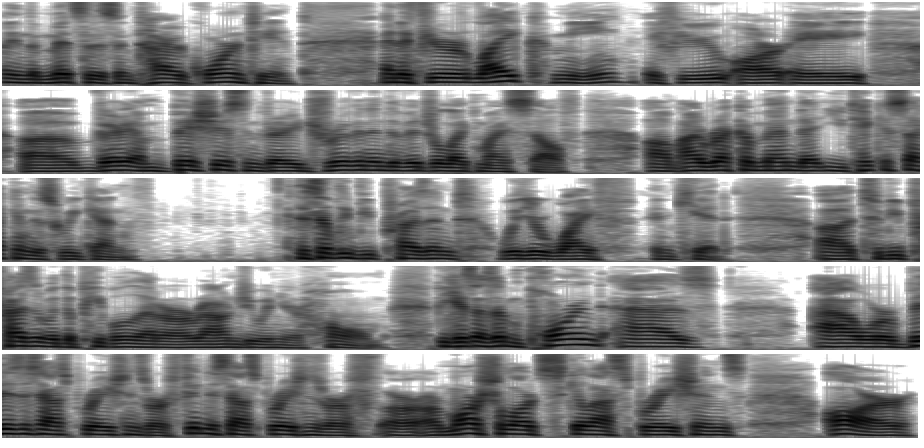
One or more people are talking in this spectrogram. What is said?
in the midst of this entire quarantine. And if you're like me, if you are a uh, very ambitious and very driven individual like myself, um, I recommend that you take a second this weekend to simply be present with your wife and kid, uh, to be present with the people that are around you in your home. Because as important as our business aspirations or fitness aspirations or, or our martial arts skill aspirations are,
